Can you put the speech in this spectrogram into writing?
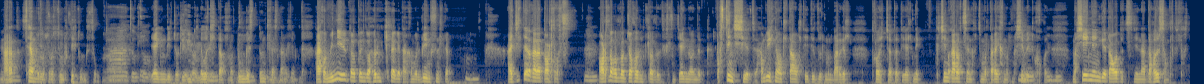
арга сайн боловсруулсан бүтээгдэхүүн гэсэн үг. Аа зөв зөв. Яг ингэж бол бол нөгөө талтай болохоор дүнгээс дүн талаас нь авал юм. А яг миний хувьд одоо ингээ 20 талаа гэж харах юм бол би ингэсэн л та. Ажил дээр гараад орлого болсон. Орлого бол жоох хөрөнгөлөл болоод эхэлсэн чинь яг нөгөө нэг бусдын жишгээр хамгийн ихний худалдаа авалт хийдэг зүйл мань бараг л тохиоч одоо тэгэл нэг шинэ гар утсын авсан бол дараагийнх нь бол машин байдаг байхгүй. Машин нэгээд аваад үзсэн чинь надад хоёр сонголт болгоч.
